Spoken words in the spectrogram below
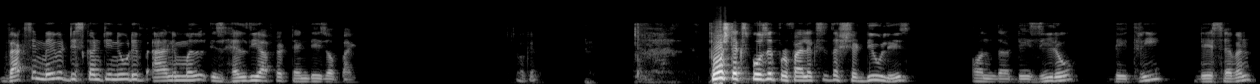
vaccine may be discontinued if animal is healthy after 10 days of bite. Okay. Post-exposure prophylaxis, the schedule is on the day 0, day 3, day 7,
